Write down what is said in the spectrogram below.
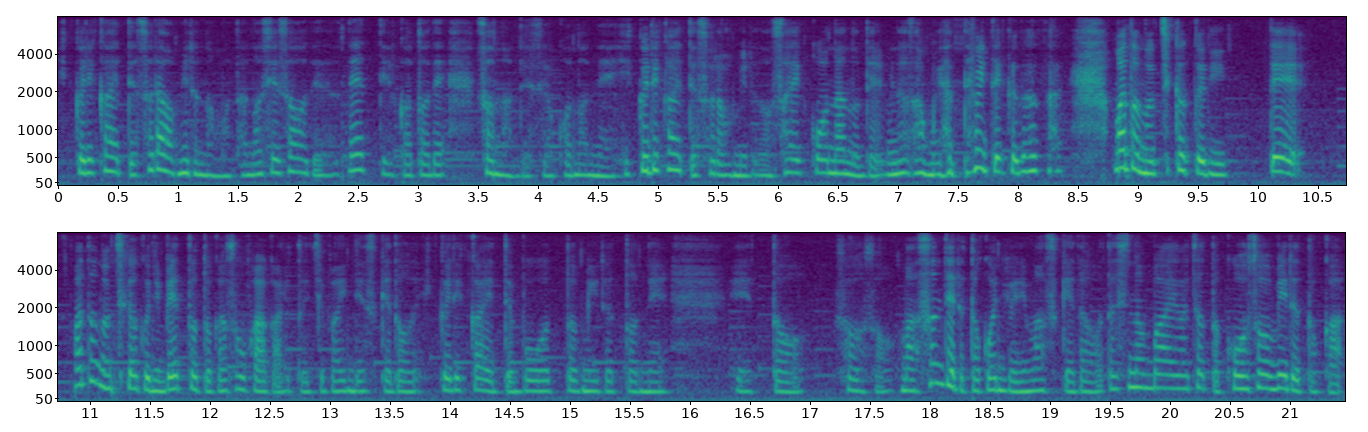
ひっくり返って空を見るのも楽しそうですねっていうことでそうなんですよこのねひっくり返って空を見るの最高なので皆さんもやってみてください。窓の近くに行って窓の近くにベッドとかソファーがあると一番いいんですけどひっくり返ってぼーっと見るとねえっ、とそうそうまあ住んでるとこによりますけど私の場合はちょっと高層ビルとか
